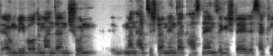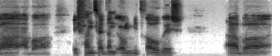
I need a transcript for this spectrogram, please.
irgendwie wurde man dann schon, man hat sich dann hinter Carsten Hense gestellt, ist ja klar, aber ich fand es halt dann irgendwie traurig. Aber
